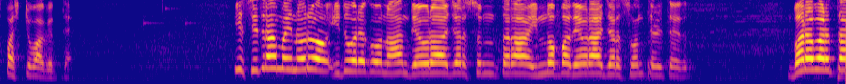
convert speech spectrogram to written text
ಸ್ಪಷ್ಟವಾಗುತ್ತೆ. ಈ ಸಿದ್ದರಾಮಯ್ಯನವರು ಇದುವರೆಗೂ ನಾನು ದೇವರಾಜ ಥರ ಇನ್ನೊಬ್ಬ ದೇವರಾಜ ಅರಸು ಅಂತ ಹೇಳ್ತಾ ಇದ್ರು. ಬರ ಬರ್ತಾ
